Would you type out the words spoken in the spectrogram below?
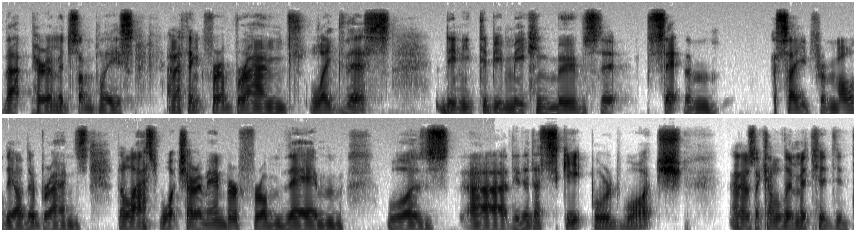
that pyramid someplace. And I think for a brand like this, they need to be making moves that set them aside from all the other brands. The last watch I remember from them was uh, they did a skateboard watch, and it was like a limited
